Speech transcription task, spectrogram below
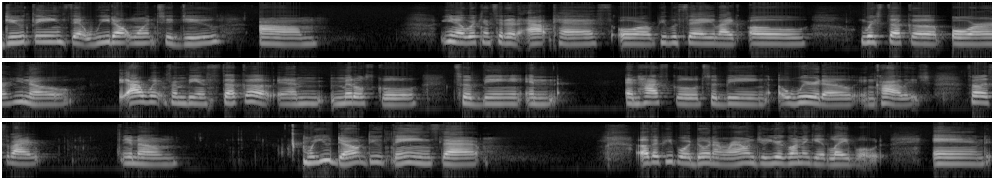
do things that we don't want to do, um, you know, we're considered outcasts, or people say, like, oh, we're stuck up, or, you know, I went from being stuck up in middle school to being in in high school to being a weirdo in college. So it's like, you know, when you don't do things that other people are doing around you, you're going to get labeled. And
